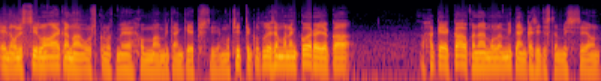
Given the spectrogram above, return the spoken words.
en olisi silloin aikanaan uskonut me hommaan mitään kepsiä. Mutta sitten kun tuli semmoinen koira, joka hakee kaukana, ei mulla ole mitään käsitystä, missä se on.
